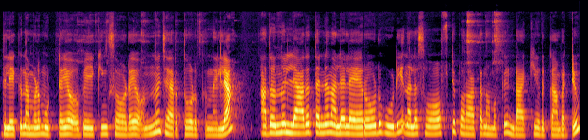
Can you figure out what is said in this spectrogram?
ഇതിലേക്ക് നമ്മൾ മുട്ടയോ ബേക്കിംഗ് സോഡയോ ഒന്നും ചേർത്ത് കൊടുക്കുന്നില്ല. അതൊന്നും ഇല്ലാതെ തന്നെ നല്ല ലെയറോട് കൂടി നല്ല സോഫ്റ്റ് പൊറോട്ട നമുക്ക് ഉണ്ടാക്കിയെടുക്കാൻ പറ്റും.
